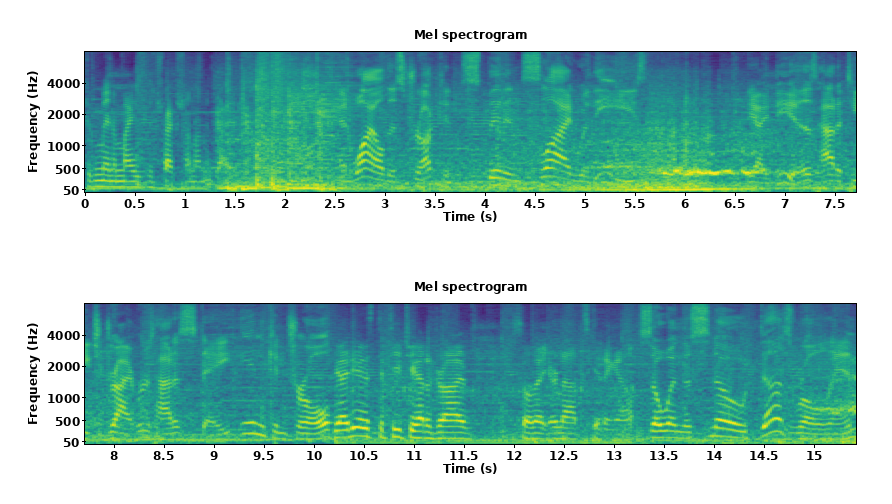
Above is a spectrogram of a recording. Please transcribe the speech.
to minimize the traction on the drivers. And while this truck can spin and slide with ease, the idea is how to teach drivers how to stay in control. The idea is to teach you how to drive so that you're not skidding out. So when the snow does roll in,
